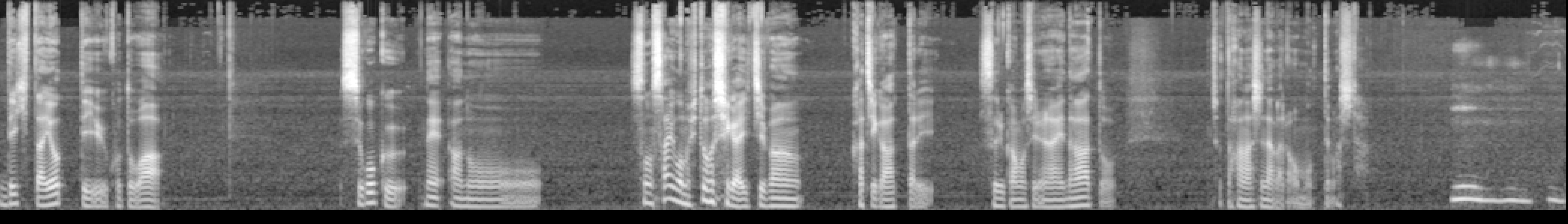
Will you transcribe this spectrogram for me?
できたよっていうことはすごくねあのーその最後の一押しが一番価値があったりするかもしれないなとちょっと話しながら思ってました。うんうんうん。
